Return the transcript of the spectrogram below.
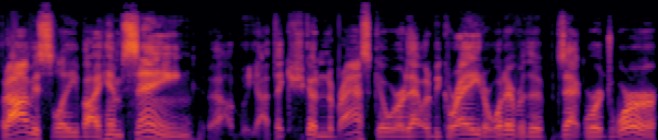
but obviously by him saying, "I think you should go to Nebraska," or "That would be great," or whatever the exact words were,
